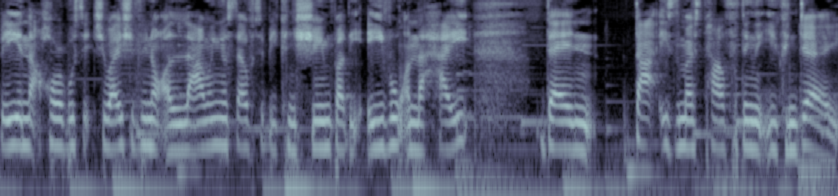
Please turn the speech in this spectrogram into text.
be in that horrible situation, if you're not allowing yourself to be consumed by the evil and the hate, then that is the most powerful thing that you can do.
